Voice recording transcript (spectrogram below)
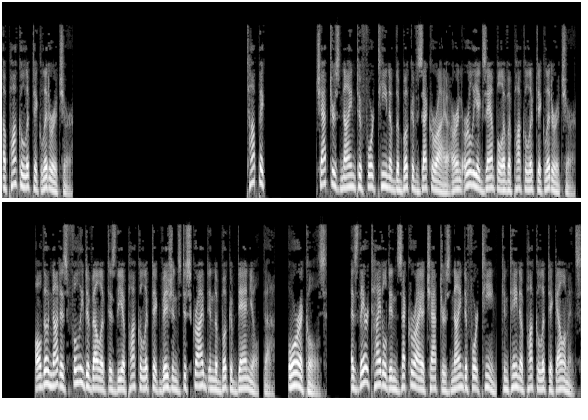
Apocalyptic literature Chapters 9 to 14 of the Book of Zechariah are an early example of apocalyptic literature. Although not as fully developed as the apocalyptic visions described in the Book of Daniel, the «oracles», as they are titled in Zechariah chapters 9–14, contain apocalyptic elements.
